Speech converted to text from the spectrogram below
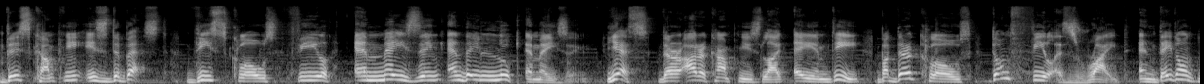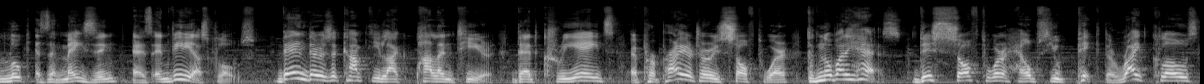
This company is the best. These clothes feel amazing and they look amazing. Yes, there are other companies like AMD, but their clothes don't feel as right and they don't look as amazing as Nvidia's clothes. Then there is a company like Palantir that creates a proprietary software that nobody has. This software helps you pick the right clothes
